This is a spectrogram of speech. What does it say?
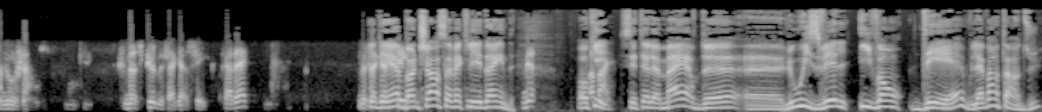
en urgence. Je m'excuse, monsieur Agacé. Correct? Bonne chance avec les dindes. Merci. OK, c'était le maire de euh, Louisville, Yvon Dehaye. Vous l'avez entendu.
